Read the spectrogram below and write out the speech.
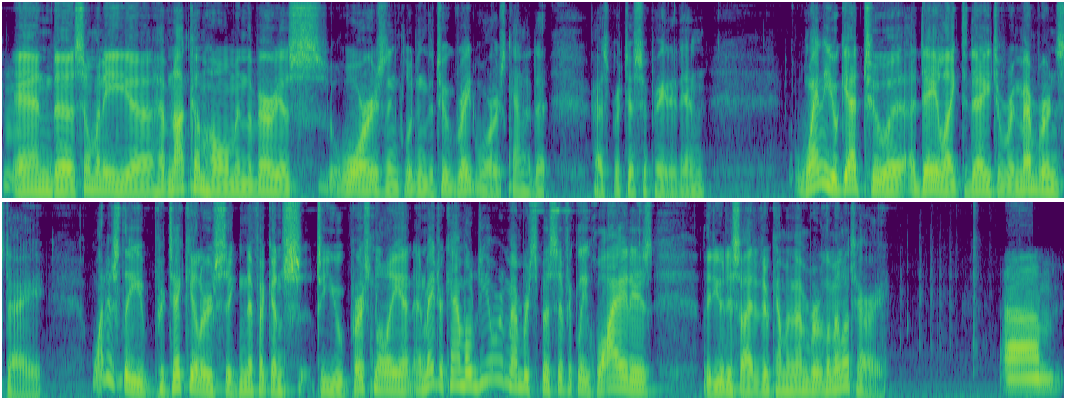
And uh, so many uh, have not come home in the various wars, including the two great wars Canada has participated in. When you get to a, a day like today, to Remembrance Day, what is the particular significance to you personally? And, and Major Campbell, do you remember specifically why it is that you decided to become a member of the military? Um,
